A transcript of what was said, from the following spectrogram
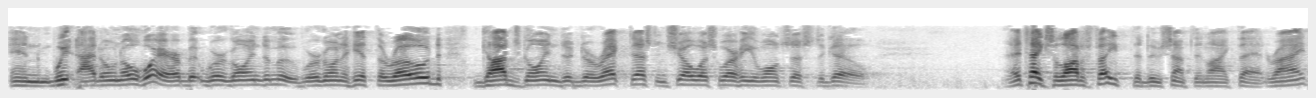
and we, I don't know where, but we're going to move. We're going to hit the road. God's going to direct us and show us where He wants us to go. It takes a lot of faith to do something like that, right?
